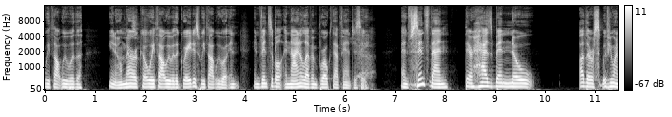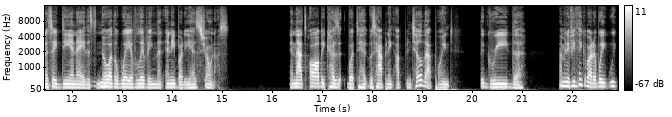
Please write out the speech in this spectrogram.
We thought we were the, you know, America. We thought we were the greatest. We thought we were in, invincible. And 9 11 broke that fantasy. Yeah. And since then, there has been no other, if you want to say DNA, there's no other way of living that anybody has shown us. And that's all because what was happening up until that point the greed, the I mean, if you think about it, we, we,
